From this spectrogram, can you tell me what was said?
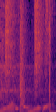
Alexa.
